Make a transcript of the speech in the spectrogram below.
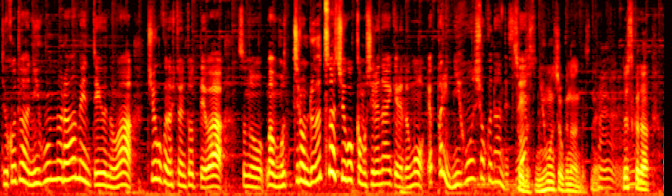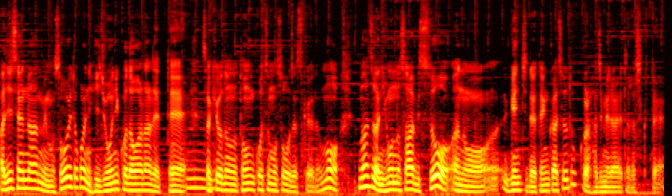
ということは日本のラーメンっていうのは中国の人にとってはその、まあ、もちろんルーツは中国かもしれないけれどもやっぱり日本食なんですね。そうです日本食なんですね。ですから味仙ラーメンもそういうところに非常にこだわられて、先ほどの豚骨もそうですけれどもまずは日本のサービスをあの現地で展開するところから始められたらしくて。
